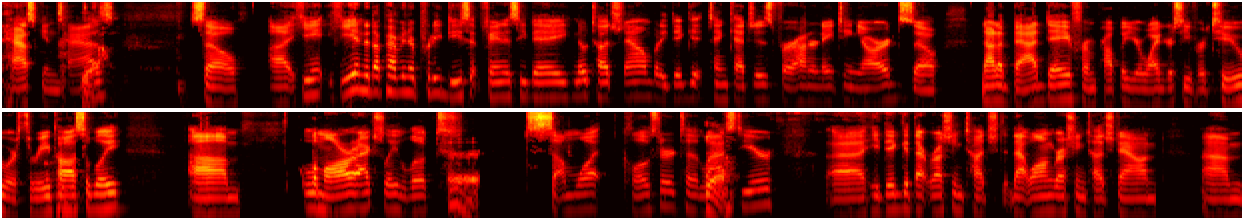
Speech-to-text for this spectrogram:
Haskins has. So uh, he he ended up having a pretty decent fantasy day. No touchdown, but he did get ten catches for 118 yards. So not a bad day from probably your wide receiver two or 3 possibly. Um, Lamar actually looked somewhat closer to last year. Uh, he did get that rushing touch, that long rushing touchdown. Um,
